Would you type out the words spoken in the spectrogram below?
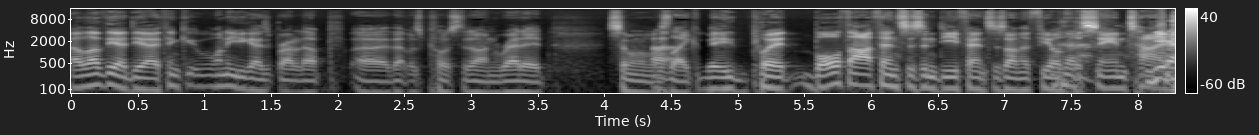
I love the idea. I think one of you guys brought it up uh, that was posted on Reddit. Someone was Uh. like, they put both offenses and defenses on the field at the same time. Yeah.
